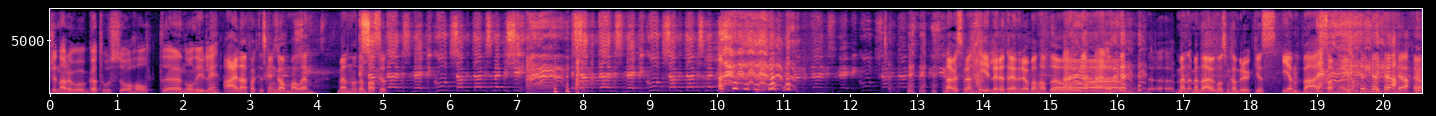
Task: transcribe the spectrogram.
Gennaro Gattuso holdt eh, nå nylig. Nei, det er faktisk en gammel en, men den passer jo Sometimes maybe good, sometimes maybe shit. sometimes maybe good, sometimes maybe shit. Det er visst fra en tidligere trenerjobb han hadde, og, men, men det er jo noe som kan brukes i enhver sammenheng. Da.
